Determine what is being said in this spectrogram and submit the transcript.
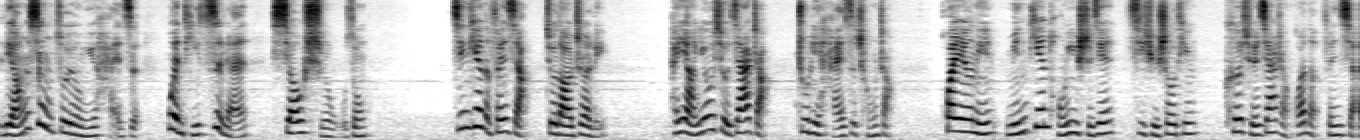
良性作用于孩子，问题自然消失无踪。今天的分享就到这里，培养优秀家长，助力孩子成长。欢迎您明天同一时间继续收听科学家长观的分享。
